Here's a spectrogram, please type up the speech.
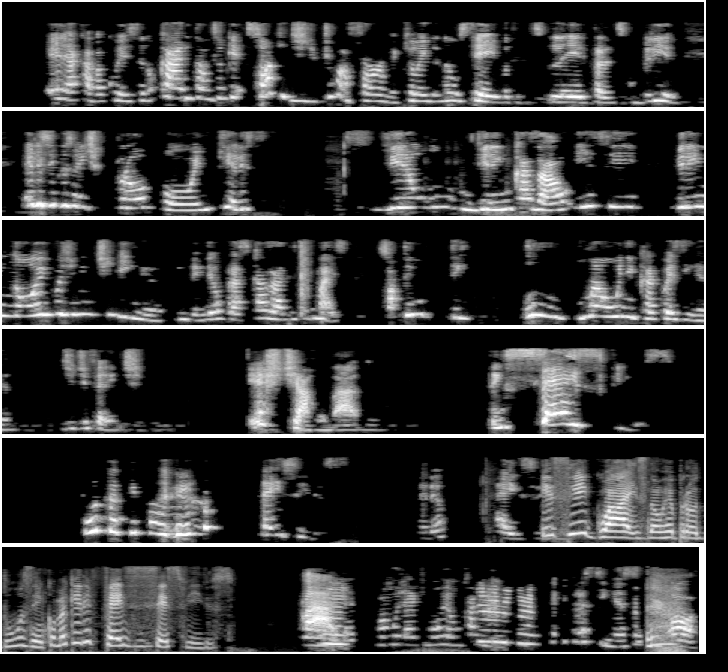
ele acaba conhecendo o cara e tal, não sei o quê. Só que de, de uma forma que eu ainda não sei, vou ter que ler para descobrir, ele simplesmente propõe que eles viram um, virem um casal e se virem noivos de mentirinha, entendeu? Para se casarem e tudo mais. Só tem, tem um, uma única coisinha de diferente. Este arrombado tem seis filhos. Puta que pariu. Seis filhos. Entendeu? É isso. E se iguais não reproduzem, como é que ele fez esses seis filhos? Ah, hum. é uma mulher que morreu no caminho. Sempre assim, é assim, ó.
